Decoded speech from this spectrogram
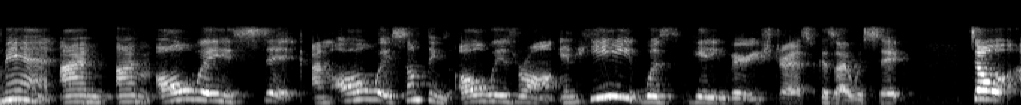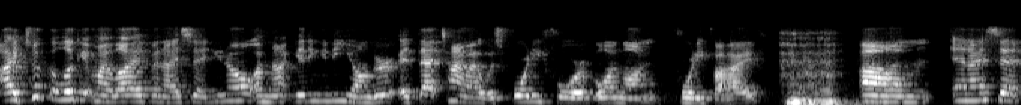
man, I'm I'm always sick. I'm always something's always wrong, and he was getting very stressed because I was sick. So I took a look at my life and I said, you know, I'm not getting any younger. At that time, I was 44, going on 45. Mhm. Um, and I said,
